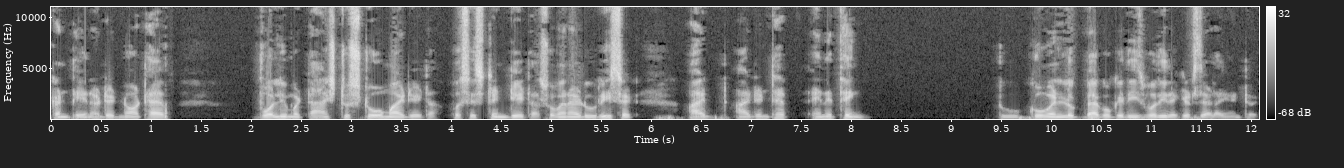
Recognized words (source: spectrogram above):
container did not have volume attached to store my data, persistent data. So when I do reset, I, I didn't have anything to go and look back, okay, these were the records that I entered.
